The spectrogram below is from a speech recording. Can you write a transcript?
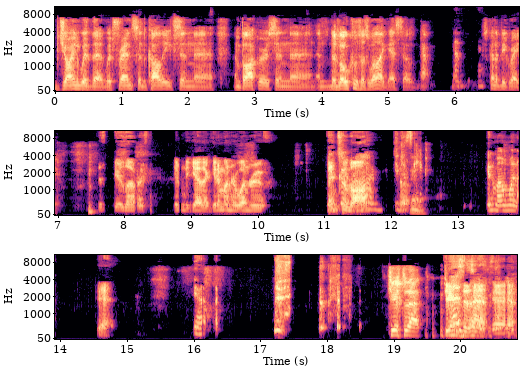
join with uh, with friends and colleagues and uh, and blockers and uh, and the locals as well, I guess. So yeah, it's going to be great. Just beer lovers, get them together, get them under one roof. Been too long. wrong. You so- just can't get them on one. Yeah. Yeah. Cheers to that. Cheers to that. Yeah.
